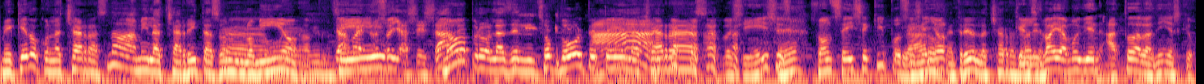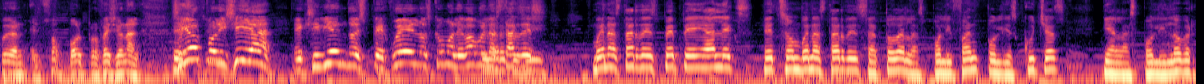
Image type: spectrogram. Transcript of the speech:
me quedo con las charras. No, a mí las charritas son Ah, lo mío. bueno. Ya, bueno, eso ya se sabe. No, pero las del softball, Pepe, Ah. las charras. Ah, pues sí, sí, ¿Eh? son seis equipos, Claro, sí, señor. entre ellos las charras. Que les vaya muy bien a todas las niñas que juegan el softball profesional. Señor policía, exhibiendo espejuelos, ¿cómo le va? Buenas Claro que tardes. sí. Buenas tardes, Pepe, Alex, Edson. Buenas tardes a todas las polifan, poliescuchas y a las polilover.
